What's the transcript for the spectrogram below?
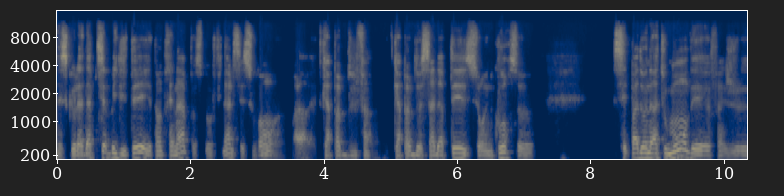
est-ce que l'adaptabilité est entraînable? Parce qu'au final, c'est souvent être capable de, capable de s'adapter sur une course, euh, c'est pas donné à tout le monde. Et enfin, je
